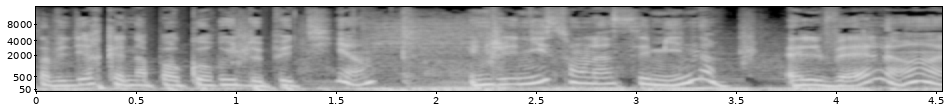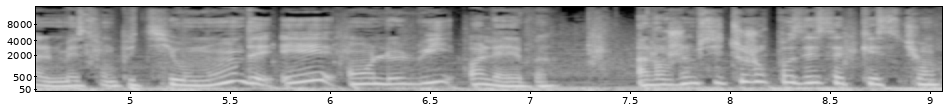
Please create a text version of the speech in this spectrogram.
ça veut dire qu'elle n'a pas encore eu de petit. Hein. Une génisse, on l'insémine, elle vèle, hein, elle met son petit au monde et on le lui enlève. Alors, je me suis toujours posé cette question.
